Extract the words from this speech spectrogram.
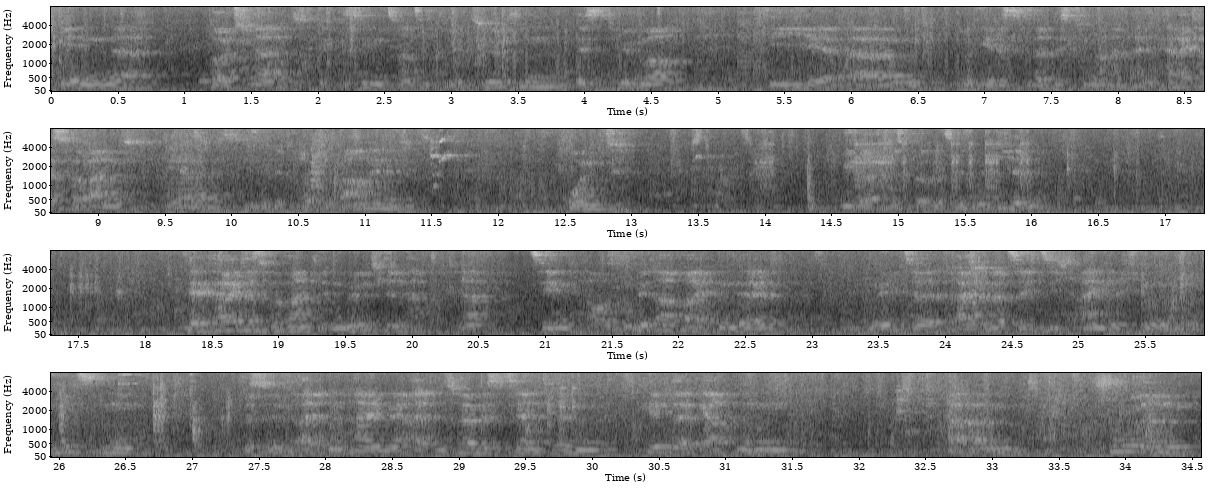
In äh, Deutschland gibt es 27 Diözesen-Bistümer die, ähm, jedes dieser Bistümer hat einen Caritas-Verband, der diese Betreuung wahrnimmt. Und wie läuft es bei uns in München? Der Caritas-Verband in München hat knapp 10.000 Mitarbeitende mit äh, 360 Einrichtungen und Diensten. Das sind Altenheime, Altenservicezentren, Kindergärten, ähm, Schulen,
